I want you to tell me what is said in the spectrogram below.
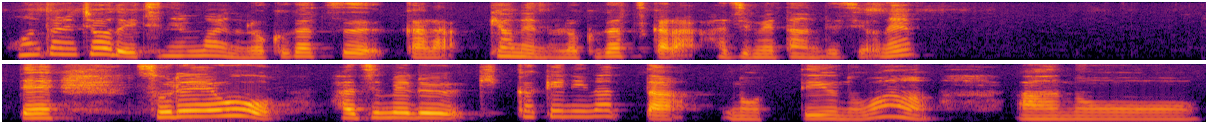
本当にちょうど1年前の6月から、去年の6月から始めたんですよね。で、それを始めるきっかけになったのっていうのは、あの、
